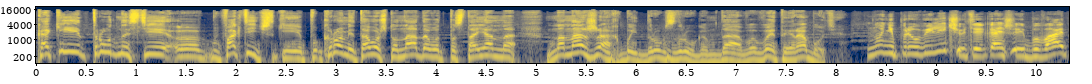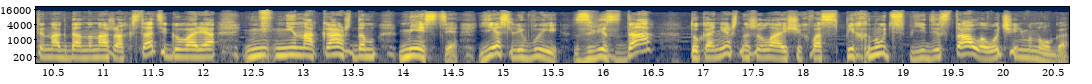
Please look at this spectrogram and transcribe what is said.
какие трудности э, фактически, кроме того, что надо вот постоянно на ножах быть друг с другом, да, в, в этой работе? Ну, не преувеличивайте, конечно, и бывает иногда на ножах. Кстати говоря, не, не на каждом месте. Если вы звезда, то, конечно, желающих вас спихнуть с пьедестала очень много.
